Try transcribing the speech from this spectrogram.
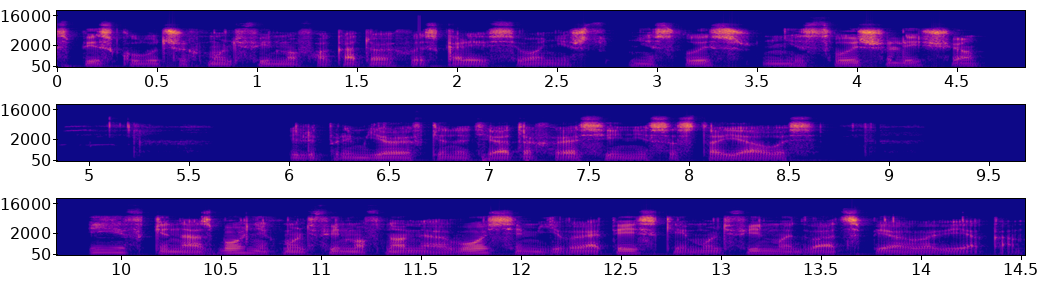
списку лучших мультфильмов, о которых вы, скорее всего, не, не, слыш, не слышали еще, или премьера в кинотеатрах России не состоялась, и в киносборник мультфильмов номер 8 «Европейские мультфильмы 21 века».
